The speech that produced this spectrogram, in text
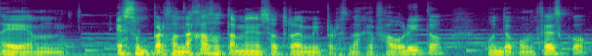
em, es un personajazo, también es otro de mi personaje favorito, junto con Fesco.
